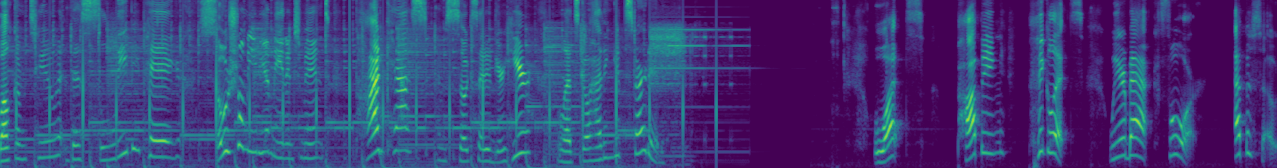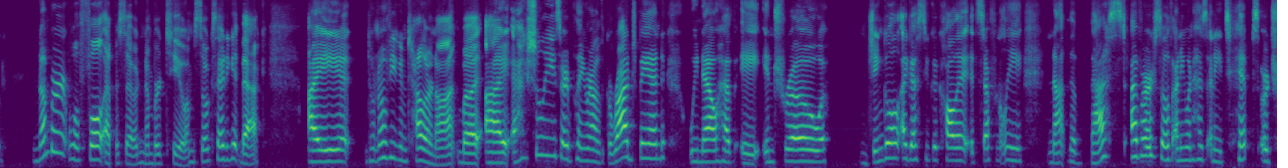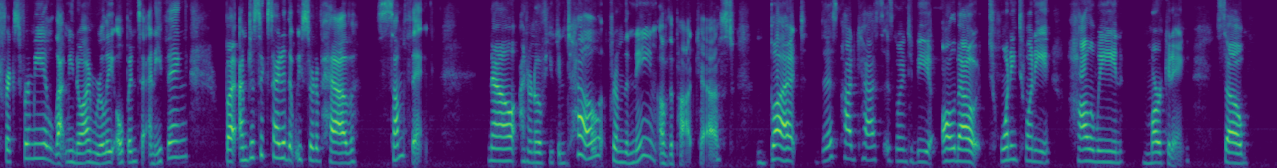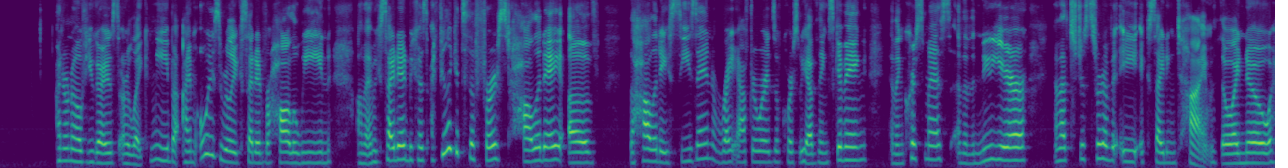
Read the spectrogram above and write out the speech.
Welcome to the Sleepy Pig Social Media Management Podcast. I'm so excited you're here. Let's go ahead and get started. What's popping piglets? We are back for episode number, well, full episode number two. I'm so excited to get back. I don't know if you can tell or not, but I actually started playing around with GarageBand. We now have a intro jingle, I guess you could call it. It's definitely not the best ever. So if anyone has any tips or tricks for me, let me know. I'm really open to anything. But I'm just excited that we sort of have something. Now, I don't know if you can tell from the name of the podcast, but this podcast is going to be all about 2020 Halloween marketing. So, I don't know if you guys are like me, but I'm always really excited for Halloween. Um, I'm excited because I feel like it's the first holiday of the holiday season. Right afterwards, of course, we have Thanksgiving and then Christmas and then the New Year. And that's just sort of a exciting time. Though I know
